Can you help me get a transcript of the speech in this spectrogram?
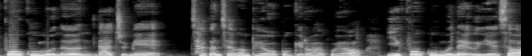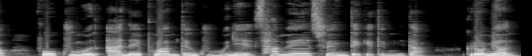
For 구문은 나중에 차근차근 배워보기로 하고요. 이 for 구문에 의해서 for 구문 안에 포함된 구문이 3회 수행되게 됩니다. 그러면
